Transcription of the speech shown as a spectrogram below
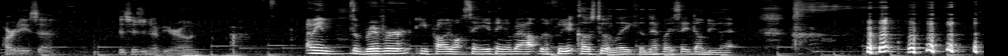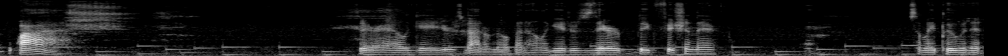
party's a decision of your own. I mean, the river he probably won't say anything about, but if we get close to a lake, he'll definitely say, "Don't do that." Why? Is there alligators? I don't know about alligators. Is there a big fish in there? Somebody pooing it?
